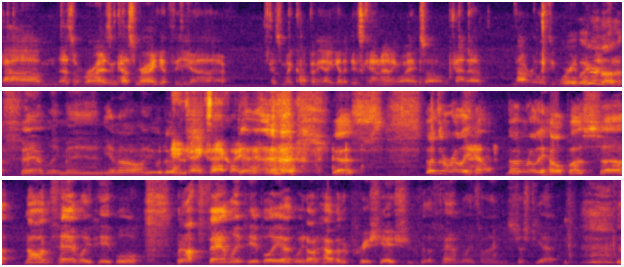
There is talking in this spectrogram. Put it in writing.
Um, as a Verizon customer, I get the because of my company, I get a discount anyway, so I'm kind of not really too Well, worried. but you're not a family man. You know, you would it. understand. Exactly. yes. Doesn't really help. Doesn't really help us uh, non-family people. We're not family people yet. We don't have an appreciation for the family things just yet.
